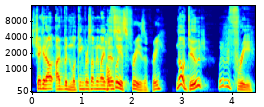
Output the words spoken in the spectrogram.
Check it out. I've been looking for something like Hopefully this. Hopefully it's free. Is it free? No, dude. What is it free?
